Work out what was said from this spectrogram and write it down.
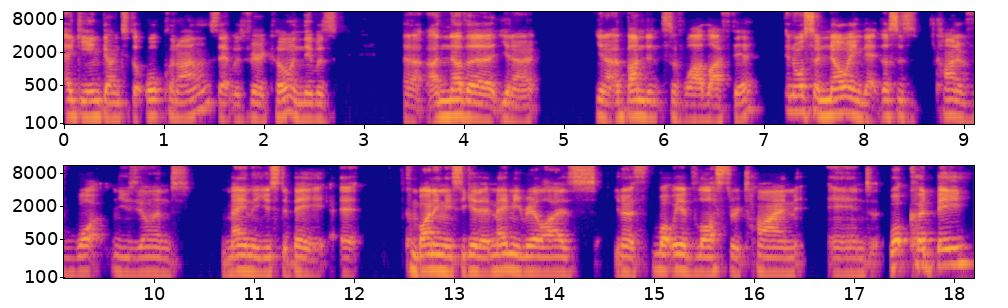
again, going to the Auckland Islands, that was very cool. And there was uh, another, you know, you know, abundance of wildlife there. And also knowing that this is kind of what New Zealand mainly used to be. It, combining these together, it made me realize, you know, what we have lost through time and what could be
